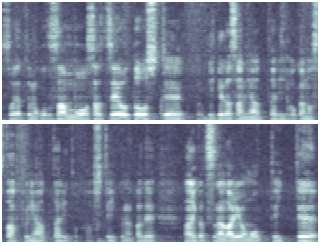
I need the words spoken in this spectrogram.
そうやって誠さんも撮影を通して池田さんに会ったり他のスタッフに会ったりとかしていく中で何かつながりを持っていって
